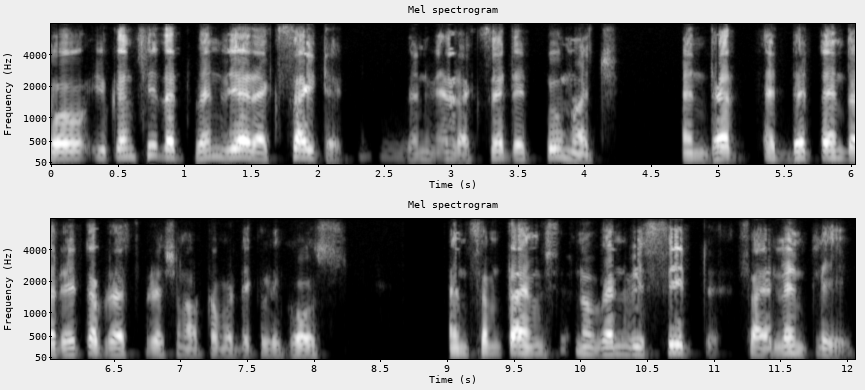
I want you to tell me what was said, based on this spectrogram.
So you can see that when we are excited, when we are excited too much, and that at that time the rate of respiration automatically goes. And sometimes, you know, when we sit silently,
